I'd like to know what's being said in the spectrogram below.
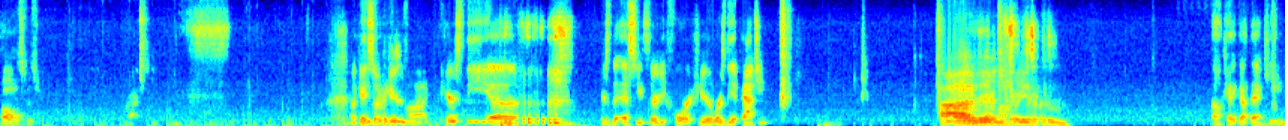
Oh, it's because you. Okay, so here's my- here's the uh, here's the SU-34 here. Where's the Apache? Uh, there in the trees. Okay, got that key.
